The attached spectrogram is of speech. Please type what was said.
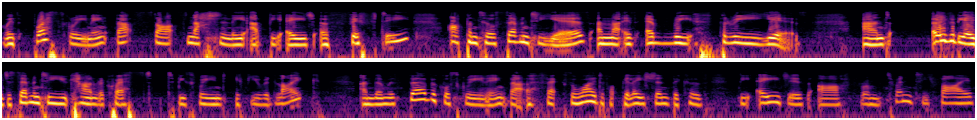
With breast screening, that starts nationally at the age of 50 up until 70 years, and that is every three years. And over the age of 70, you can request to be screened if you would like. And then with cervical screening, that affects a wider population because the ages are from 25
